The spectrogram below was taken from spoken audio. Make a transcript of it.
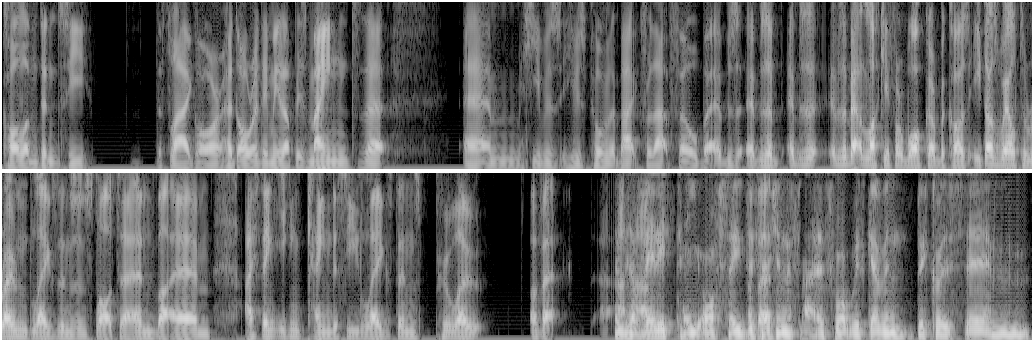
Collum didn't see the flag or had already made up his mind that um, he was he was pulling it back for that foul. But it was it was a it was a, it was a bit unlucky for Walker because he does well to round Legzdins and slot it in, but um, I think you can kind of see Legzdins pull out of it. It was a, very tight offside decision if that is what was given because. Um,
